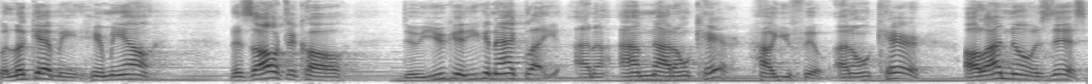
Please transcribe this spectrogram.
But look at me, hear me out. This altar call, do you can you can act like I I'm not. I don't care how you feel. I don't care. All I know is this:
